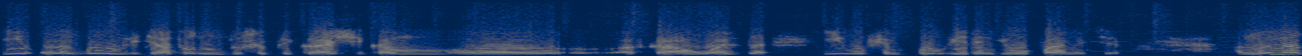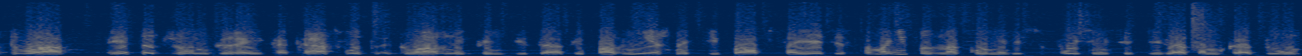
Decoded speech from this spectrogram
И он был литературным душеприказчиком Оскара Уальда и, в общем, был верен его памяти. Номер два – это Джон Грей, как раз вот главный кандидат. И по внешности, и по обстоятельствам. Они познакомились в 89 году.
